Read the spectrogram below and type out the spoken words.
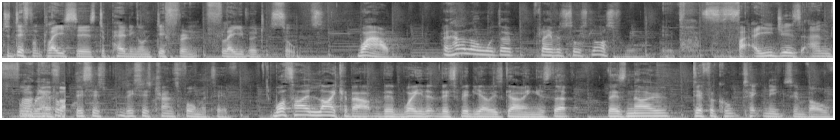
to different places depending on different flavoured salts. Wow. And how long would the flavoured sauce last for? For ages and forever. cool. This is this is transformative. What I like about the way that this video is going is that there's no difficult techniques involved.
